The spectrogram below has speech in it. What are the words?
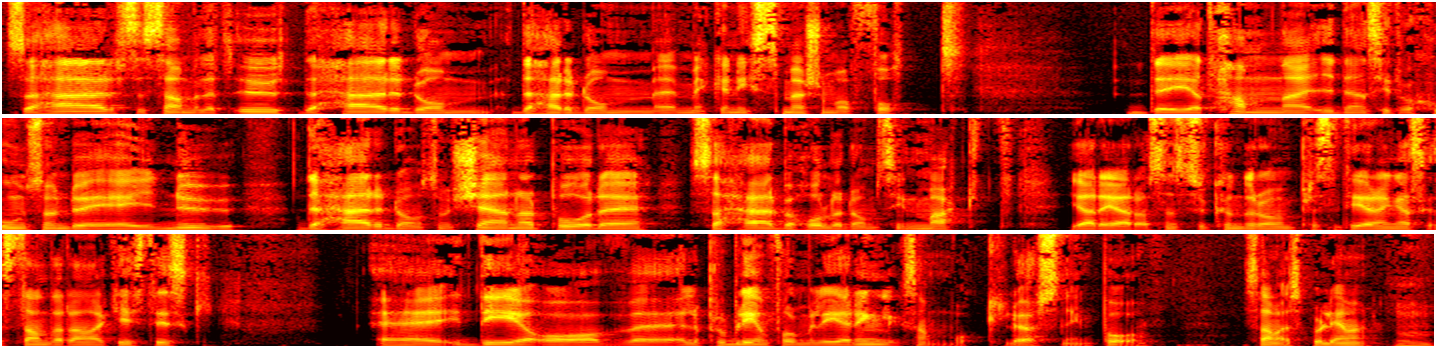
så här ser samhället ut, det här är de, det här är de mekanismer som har fått dig att hamna i den situation som du är i nu. Det här är de som tjänar på det, så här behåller de sin makt, jada jada. Sen så kunde de presentera en ganska standardanarkistisk eh, idé av, eh, eller problemformulering liksom, och lösning på samhällsproblemen. Mm.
